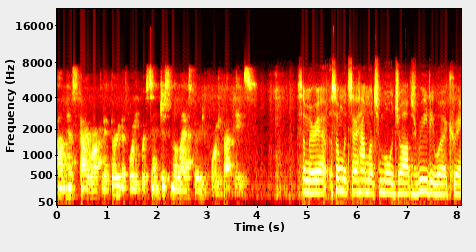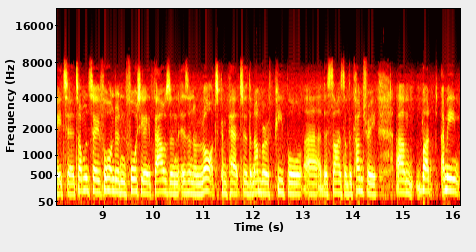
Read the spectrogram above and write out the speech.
um, have skyrocketed 30 to 40 percent just in the last 30 to 45 days. So, Maria, some would say how much more jobs really were created. Some would say 448,000 isn't a lot compared to the number of people uh, the size of the country. Um, but, I mean,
